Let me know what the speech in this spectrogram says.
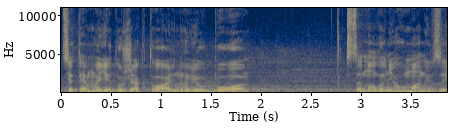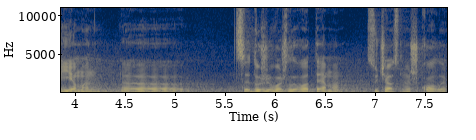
Ця тема є дуже актуальною, бо встановлення гуманних взаємин е, це дуже важлива тема сучасної школи.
